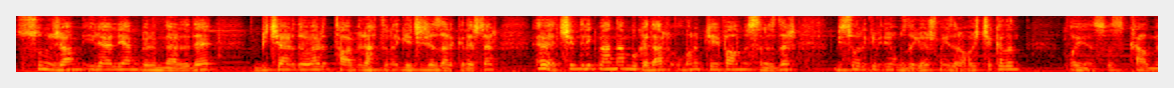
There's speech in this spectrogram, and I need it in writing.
sunacağım. İlerleyen bölümlerde de biçer döver tamiratına geçeceğiz arkadaşlar. Evet şimdilik benden bu kadar. Umarım keyif almışsınızdır. Bir sonraki videomuzda görüşmek üzere. Hoşçakalın. Oyunsuz kalmayın.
